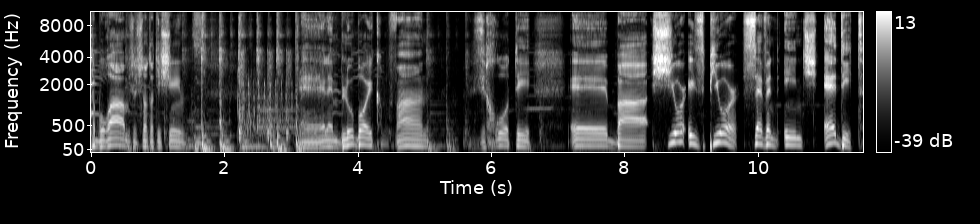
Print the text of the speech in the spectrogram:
טבורם של שנות התשעים. אה, אלה הם בלו בוי, כמובן. זכרו אותי. אה, ב-Sure is Pure 7-inch edit.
